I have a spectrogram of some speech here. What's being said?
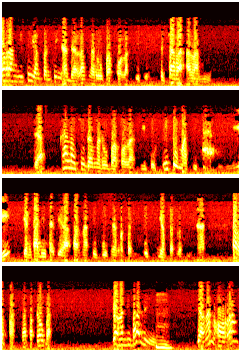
orang itu yang penting adalah merubah pola hidup secara alami. Ya, kalau sudah merubah pola hidup itu masih tinggi, yang tadi saya bilang karena tubuhnya membentuknya berlebihan, terpaksa pakai obat. Jangan dibalik. Hmm. Jangan orang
